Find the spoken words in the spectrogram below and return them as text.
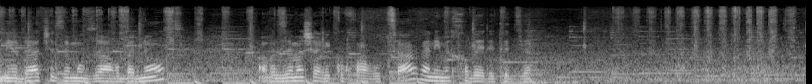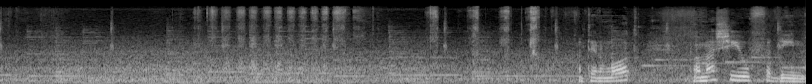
אני יודעת שזה מוזר בנות, אבל זה מה שהלקוחה רוצה ואני מכבדת את זה. אתן רואות? ממש שיוף עדין.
